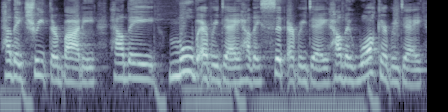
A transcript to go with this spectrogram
how they treat their body how they move every day how they sit every day how they walk every day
